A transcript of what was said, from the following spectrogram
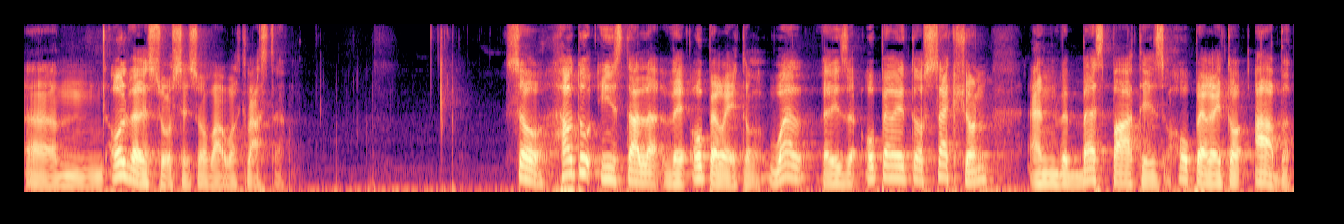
um, all the resources of our cluster. So how to install the operator? Well, there is an operator section and the best part is operator hub.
